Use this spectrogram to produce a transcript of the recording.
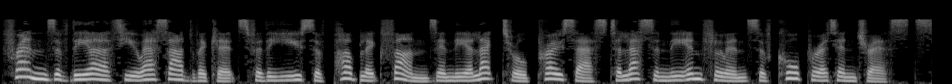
Friends of the Earth U.S. advocates for the use of public funds in the electoral process to lessen the influence of corporate interests.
